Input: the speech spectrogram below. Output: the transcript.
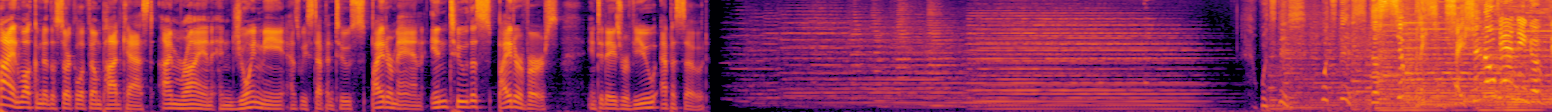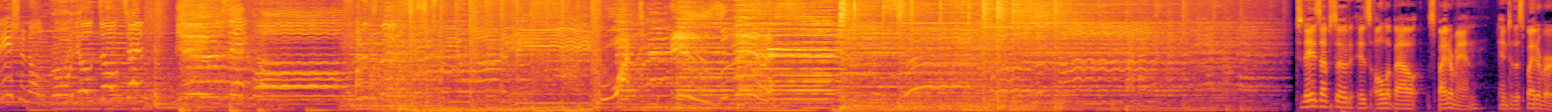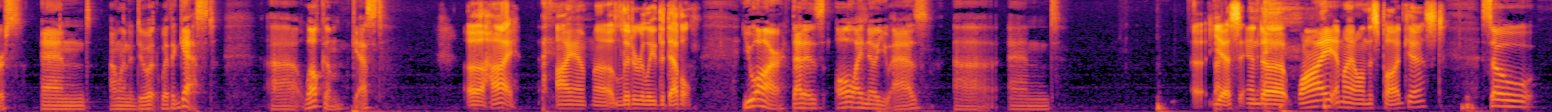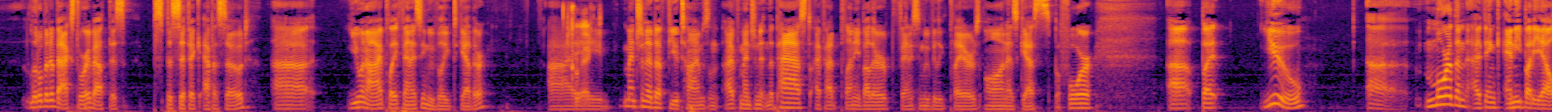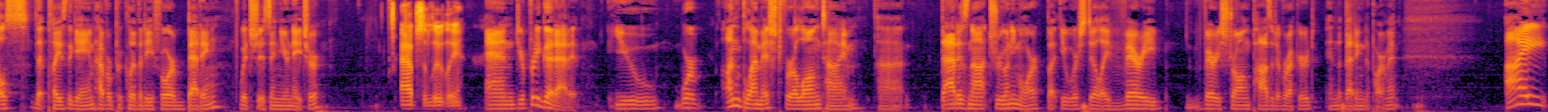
Hi, and welcome to the Circle of Film podcast. I'm Ryan, and join me as we step into Spider Man Into the Spider Verse in today's review episode. What's this? What's this? The simply sensational Standing ovational Royal Dalton Musical! What is this? This is where you wanna be. What is this? Today's episode is all about Spider Man Into the Spider Verse, and I'm going to do it with a guest. Uh, welcome, guest. Uh, hi. I am uh, literally the devil. You are. That is all I know you as. Uh, and Uh, yes, and uh, why am I on this podcast? So, a little bit of backstory about this specific episode. Uh, you and I play Fantasy Movie League together. I Correct. mentioned it a few times, and I've mentioned it in the past. I've had plenty of other Fantasy Movie League players on as guests before. Uh, but you, uh, more than I think anybody else that plays the game, have a proclivity for betting, which is in your nature Absolutely. and you're pretty good at it. You were unblemished for a long time. Uh, that is not true anymore, but you were still a very, very strong positive record in the betting department. I,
